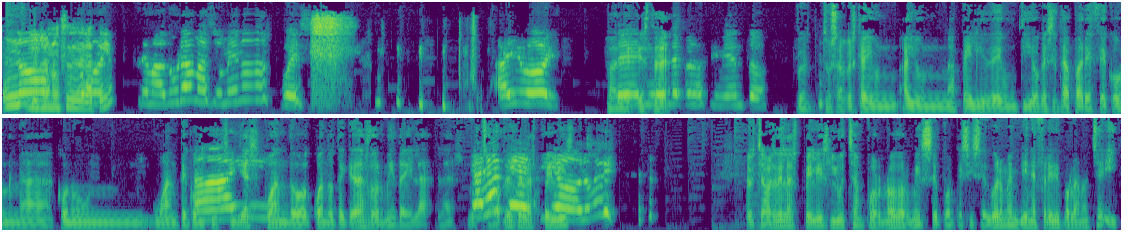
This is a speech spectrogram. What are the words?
No, ¿Los anuncios de la tele? Extremadura, más o menos, pues. Ahí voy. Vale, de esta- nivel de conocimiento. Pues tú sabes que hay un hay una peli de un tío que se te aparece con una con un guante con Ay. cuchillas cuando cuando te quedas dormida y la- las, los ¡Cállate, chavales de las tío! pelis No me los chavales de las pelis luchan por no dormirse porque si se duermen viene Freddy por la noche y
